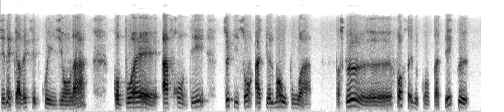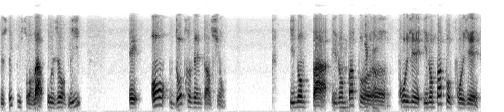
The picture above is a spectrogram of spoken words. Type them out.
ce n'est qu'avec cette cohésion-là qu'on pourrait affronter ceux qui sont actuellement au pouvoir. Parce que euh, force est de constater que, que ceux qui sont là aujourd'hui ont d'autres intentions. Ils n'ont pas, ils n'ont pas pour euh, projet, ils n'ont pas pour projet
